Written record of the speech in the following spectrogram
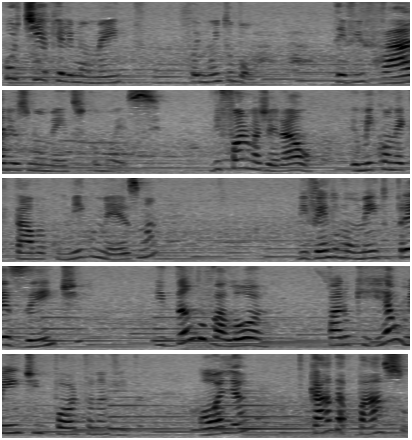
curtir aquele momento, foi muito bom. Teve vários momentos como esse. De forma geral, eu me conectava comigo mesma, vivendo o momento presente e dando valor para o que realmente importa na vida. Olha, cada passo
